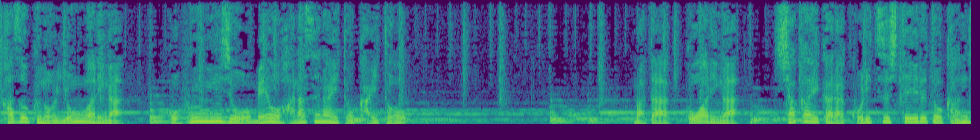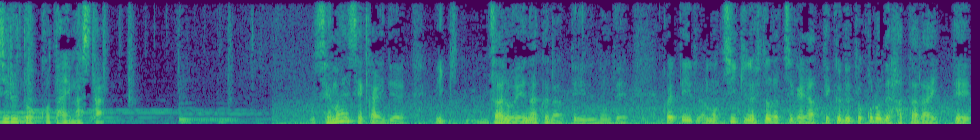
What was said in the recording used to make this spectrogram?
家族の4割が5分以上目を離せないと回答。また5割が社会から孤立していると感じると答えました。狭い世界で生きざるを得なくなっているのでこうやってあの地域の人たちがやってくるところで働いて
